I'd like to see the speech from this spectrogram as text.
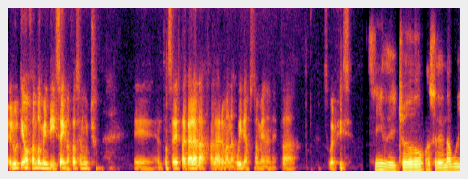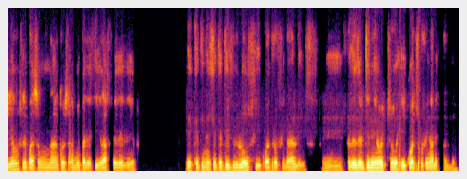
el, último fue en 2016, no fue hace mucho. Eh, entonces destacar a, a, las hermanas Williams también en esta superficie. Sí, de hecho a Serena Williams le pasa una cosa muy parecida a Federer, es que tiene siete títulos y cuatro finales. Federer tiene ocho y cuatro finales también.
